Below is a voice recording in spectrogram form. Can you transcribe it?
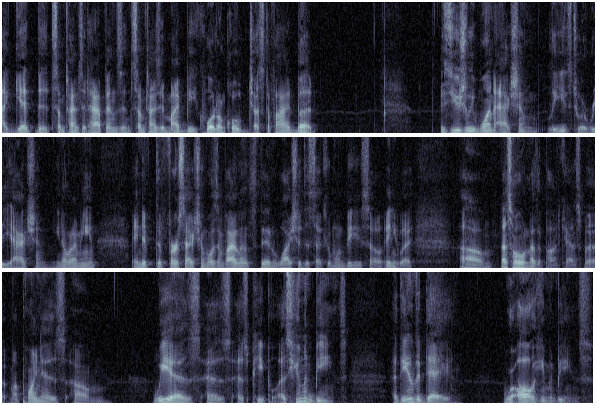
I get that sometimes it happens and sometimes it might be quote unquote justified, but is usually one action leads to a reaction. You know what I mean? And if the first action wasn't violence, then why should the second one be? So anyway, um, that's a whole nother podcast. But my point is, um, we as as as people, as human beings, at the end of the day, we're all human beings.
